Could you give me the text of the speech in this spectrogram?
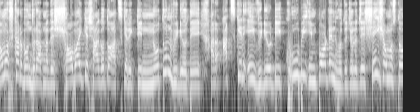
নমস্কার বন্ধুরা, আপনাদের সবাইকে স্বাগত। আজকের একটি নতুন ভিডিওতে। আর আজকের এই ভিডিওটি খুবই ইম্পর্ট্যান্ট হতে চলেছে সেই সমস্ত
